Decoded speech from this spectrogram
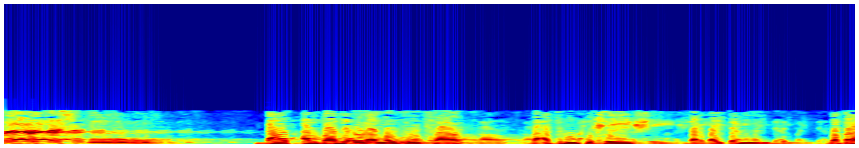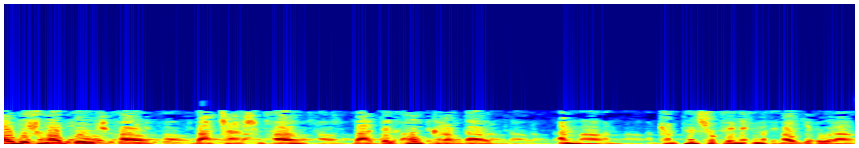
ما تشكرون بعد اندام او را موجود ساخت و از روح خیش در وی دمید و برای شما گوشها و چشمها و دلها قرار داد. اما کمتر شکر نعمتهای او را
